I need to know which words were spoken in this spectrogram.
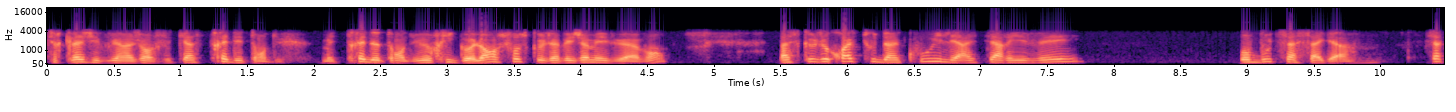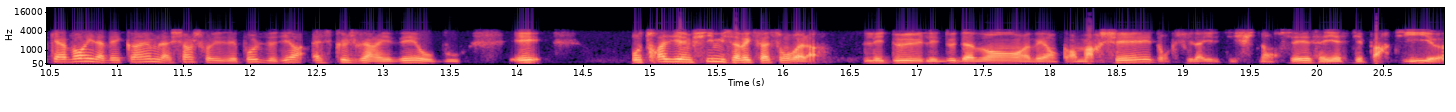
C'est-à-dire que là, j'ai vu un George Lucas très détendu, mais très détendu, rigolant, chose que j'avais jamais vue avant. Parce que je crois que tout d'un coup, il est arrivé au bout de sa saga. C'est-à-dire qu'avant, il avait quand même la charge sur les épaules de dire est-ce que je vais arriver au bout? Et au troisième film, il savait que de toute façon, voilà, les deux, les deux d'avant avaient encore marché, donc celui-là, il était financé, ça y est, c'était parti. euh,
